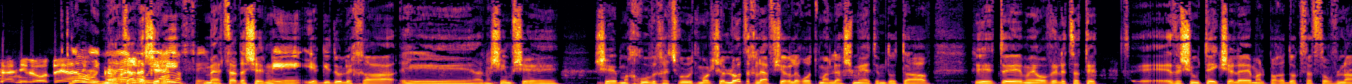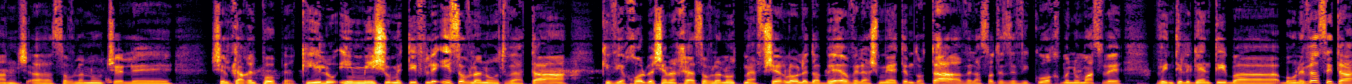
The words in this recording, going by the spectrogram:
זה אני לא יודע. לא, אם הוא היה מאוים אפילו. מהצד השני יגידו לך אה, אנשים ש... שמחו וחשבו אתמול שלא צריך לאפשר לרוטמן להשמיע את עמדותיו, אה, אוהבים לצטט איזשהו טייק שלהם על פרדוקס הסובלן, הסובלנות של, אה, של קארל פופר. כאילו אם מישהו מטיף לאי סובלנות ואתה כביכול בשם ערכי הסובלנות מאפשר לו לדבר ולהשמיע את עמדותיו ולעשות איזה ויכוח מנומס ו- ואינטליגנטי ב- באוניברסיטה,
